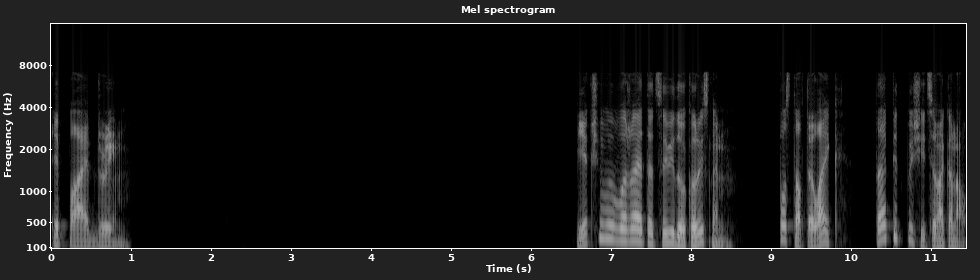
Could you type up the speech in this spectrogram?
a pipe dream. Якщо ви вважаєте це відео корисним, поставте лайк та підпишіться на канал.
